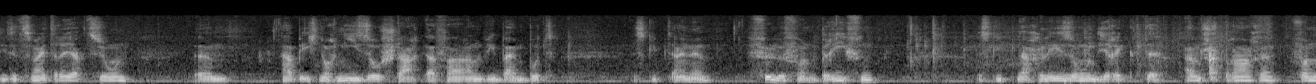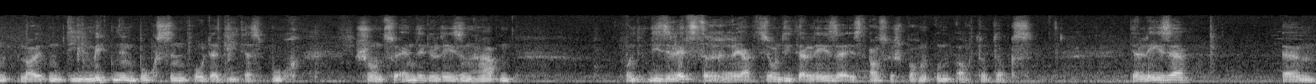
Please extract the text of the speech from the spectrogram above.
Diese zweite Reaktion ähm, habe ich noch nie so stark erfahren wie beim Butt. Es gibt eine Fülle von Briefen. Es gibt nach Lesungen direkte Ansprache von Leuten, die mitten im Buch sind oder die das Buch schon zu Ende gelesen haben. Und diese letztere Reaktion, die der Leser, ist ausgesprochen unorthodox. Der Leser ähm,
